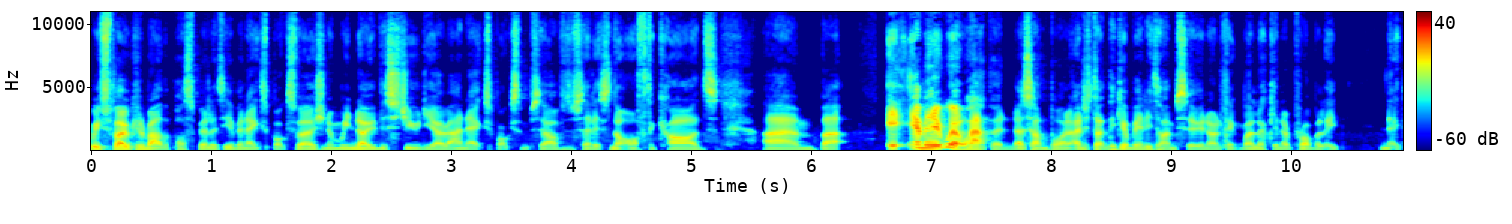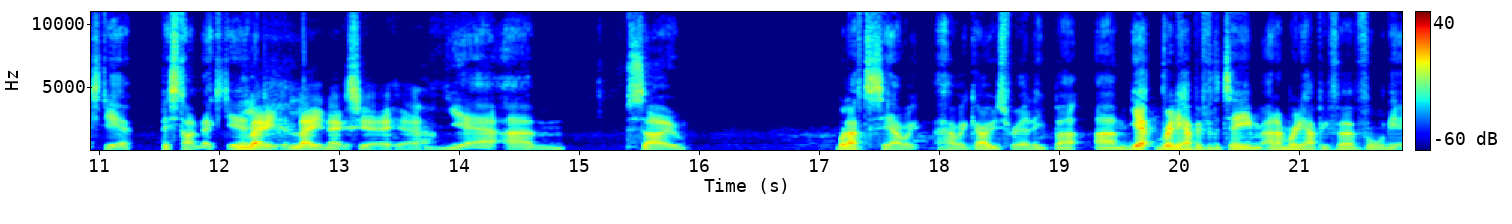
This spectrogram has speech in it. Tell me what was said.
We've spoken about the possibility of an Xbox version, and we know the studio and Xbox themselves have said it's not off the cards. Um, but it, I mean, it will happen at some point. I just don't think it'll be anytime soon. I think we're looking at probably next year, this time next year. Late, late next year. Yeah. Yeah. Um, so we'll have to see how it how it goes, really. But um, yeah, really happy for the team, and I'm really happy for, for all the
